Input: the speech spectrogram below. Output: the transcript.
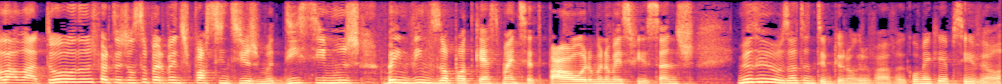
Olá, olá a todos, espero que estejam super bem dispostos e entusiasmadíssimos. Bem-vindos ao podcast Mindset Power. O meu nome é Sofia Santos. Meu Deus, há tanto tempo que eu não gravava, como é que é possível?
